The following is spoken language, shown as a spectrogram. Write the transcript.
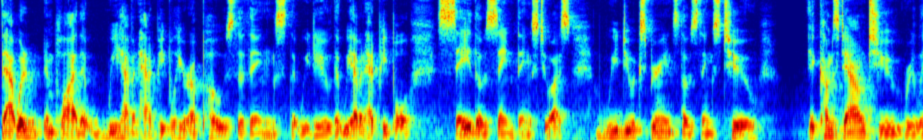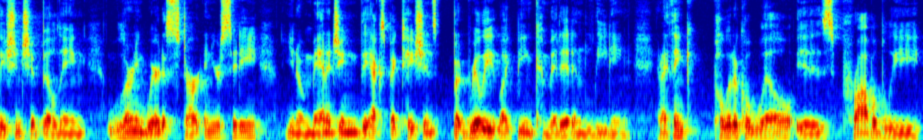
that would imply that we haven't had people here oppose the things that we do, that we haven't had people say those same things to us. We do experience those things too. It comes down to relationship building, learning where to start in your city, you know, managing the expectations, but really like being committed and leading. And I think political will is probably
